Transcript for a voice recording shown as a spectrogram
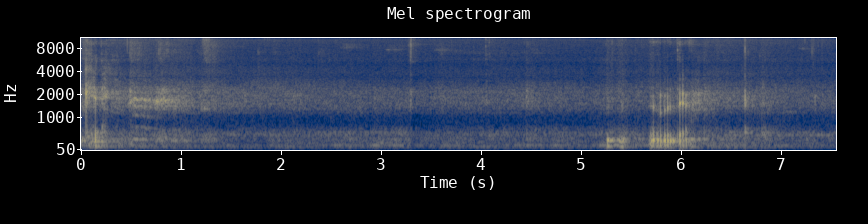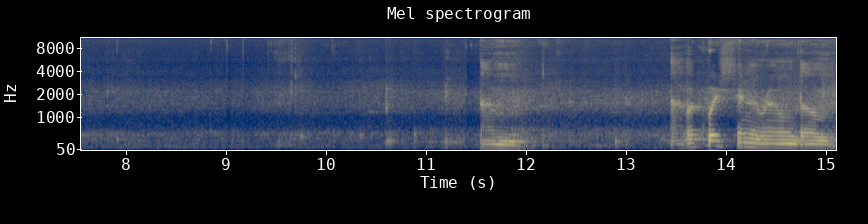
Okay. Over there. Um, I have a question around. Um,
